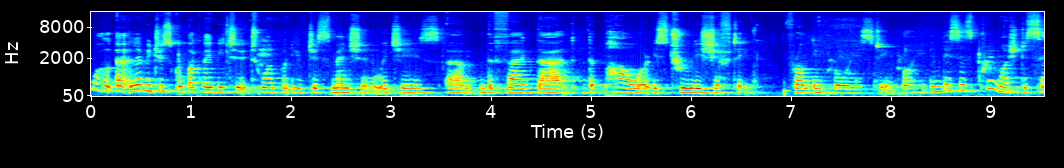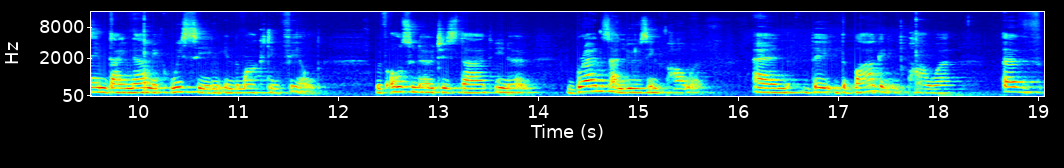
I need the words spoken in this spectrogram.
Well, uh, let me just go back maybe to, to one point you've just mentioned, which is um, the fact that the power is truly shifting from employees to employee. And this is pretty much the same dynamic we're seeing in the marketing field. We've also noticed that, you know, brands are losing power and the, the bargaining power of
